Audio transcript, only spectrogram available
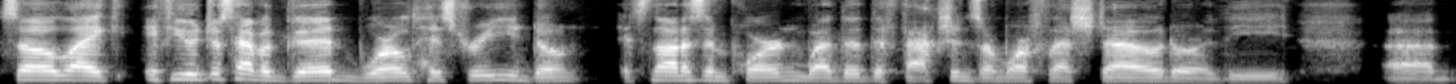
So like if you just have a good world history, you don't it's not as important whether the factions are more fleshed out or the um,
